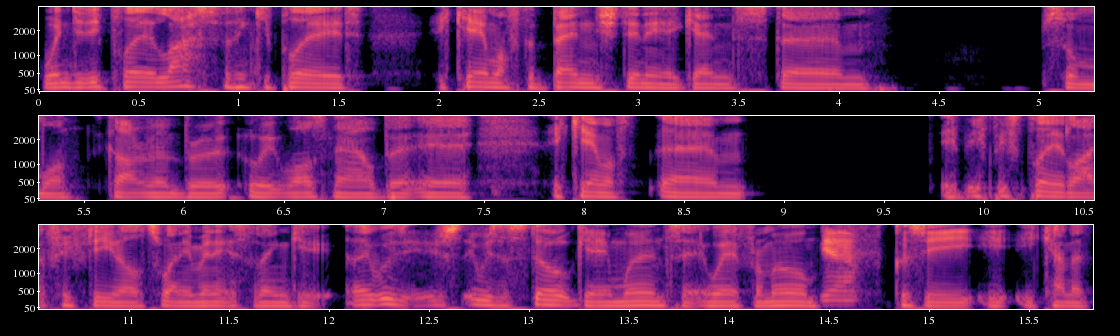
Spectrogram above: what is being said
when did he play last? I think he played. He came off the bench, didn't he, against um, someone? Can't remember who it was now, but uh, he came off. Um, he's played like fifteen or twenty minutes. I think it, it, was, it was it was a Stoke game, weren't it, away from home? Yeah, because he, he, he kind of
